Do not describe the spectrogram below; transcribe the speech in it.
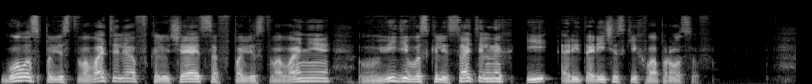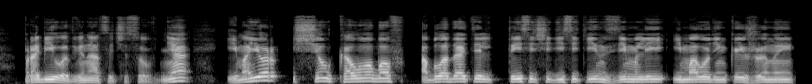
Голос повествователя включается в повествование в виде восклицательных и риторических вопросов. Пробило 12 часов дня, и майор Щелколобов, обладатель тысячи десятин земли и молоденькой жены,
